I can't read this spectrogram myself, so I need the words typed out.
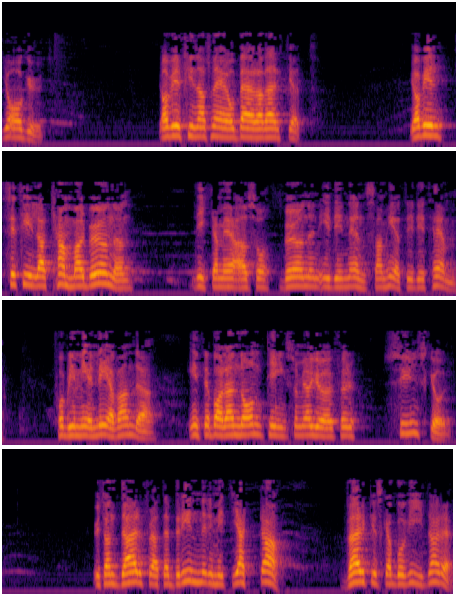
ja Gud jag vill finnas med och bära verket. Jag vill se till att kammarbönen lika med alltså bönen i din ensamhet i ditt hem får bli mer levande. Inte bara någonting som jag gör för syns skull utan därför att det brinner i mitt hjärta. Verket ska gå vidare.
